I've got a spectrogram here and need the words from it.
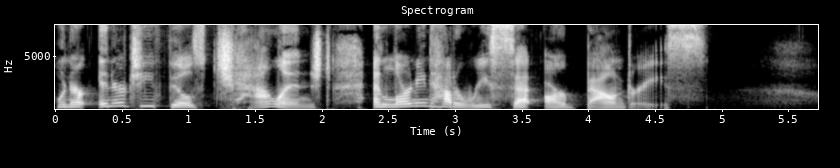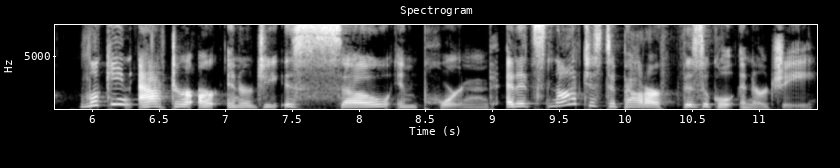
when our energy feels challenged and learning how to reset our boundaries. Looking after our energy is so important. And it's not just about our physical energy,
